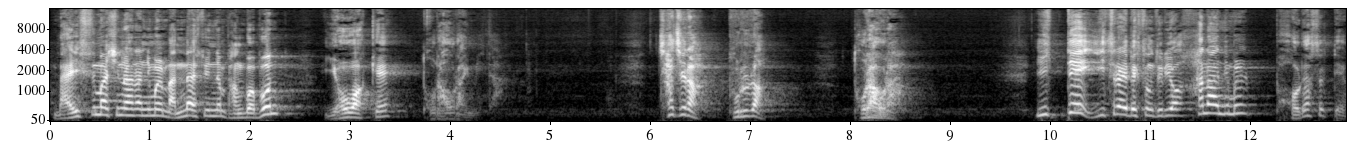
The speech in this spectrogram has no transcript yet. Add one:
말씀하시는 하나님을 만날 수 있는 방법은 여호와께 돌아오라입니다. 찾으라, 부르라, 돌아오라. 이때 이스라엘 백성들이요 하나님을 버렸을 때요.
